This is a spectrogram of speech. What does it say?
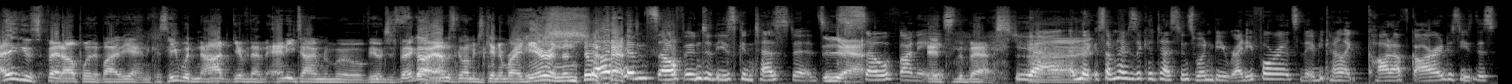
I think he was fed up with it by the end because he would not give them any time to move. He would just be like, "All right, I'm just gonna let me just get him right here," and then Shove himself into these contestants. It's Yeah. so funny. It's the best. Yeah, Uh, and like sometimes the contestants wouldn't be ready for it, so they'd be kind of like caught off guard because he's this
